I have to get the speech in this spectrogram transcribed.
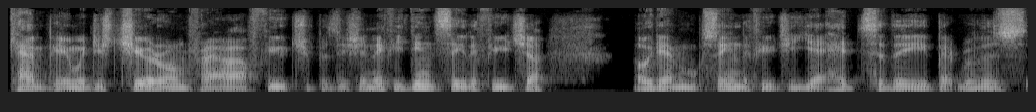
camp here, and we're just cheering on for our future position. If you didn't see the future, or you haven't seen the future yet, head to the Bet Rivers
